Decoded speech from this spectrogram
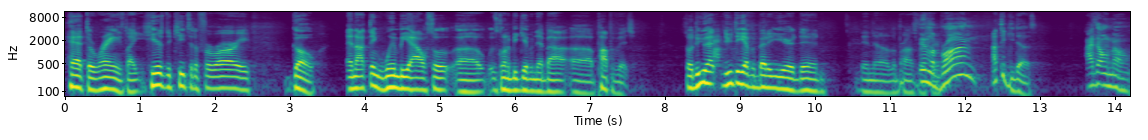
had the reins. Like here's the key to the Ferrari, go. And I think Wemby also uh, was going to be given that by uh, Popovich. So do you have, do you think you have a better year than than uh, LeBron's year? LeBron, I think he does. I don't know.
